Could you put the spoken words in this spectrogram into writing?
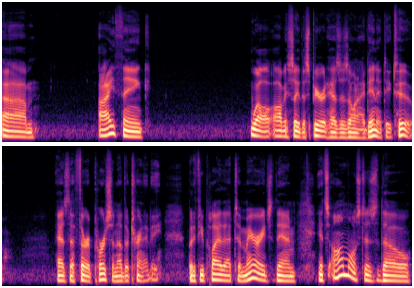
I think, well, obviously the Spirit has his own identity too, as the third person of the Trinity. But if you apply that to marriage, then it's almost as though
